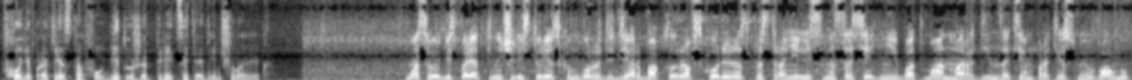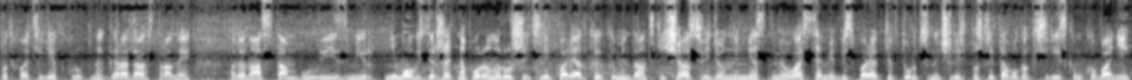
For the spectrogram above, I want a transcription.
В ходе протестов убит уже 31 человек. Массовые беспорядки начались в турецком городе Диарбакыр, а вскоре распространились на соседние Батман, Мардин, затем протестную волну подхватили в крупных городах страны. Адана, Стамбул и Измир. Не мог сдержать напора нарушителей порядка и комендантский час, введенный местными властями. Беспорядки в Турции начались после того, как в сирийском Кабани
